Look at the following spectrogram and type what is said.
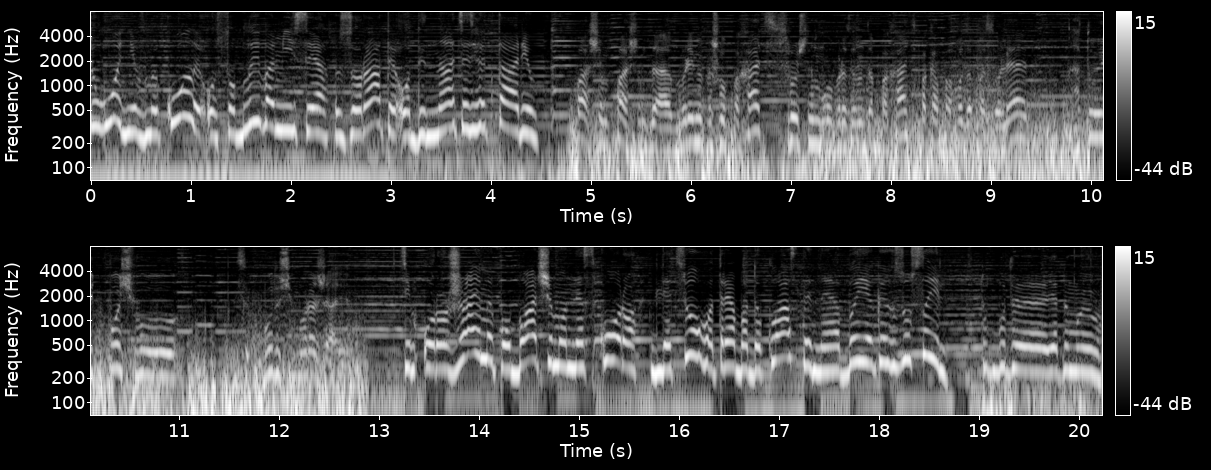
Сьогодні в Миколи особлива місія зорати 11 гектарів. Пашем, пашем, да. Время пришло пахать, срочным образом надо пахать, пока погода позволяет Готовить почву к будущему урожаю. Втім, урожай ми побачимо не скоро. Для цього треба докласти неабияких зусиль. Тут буде, я думаю,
